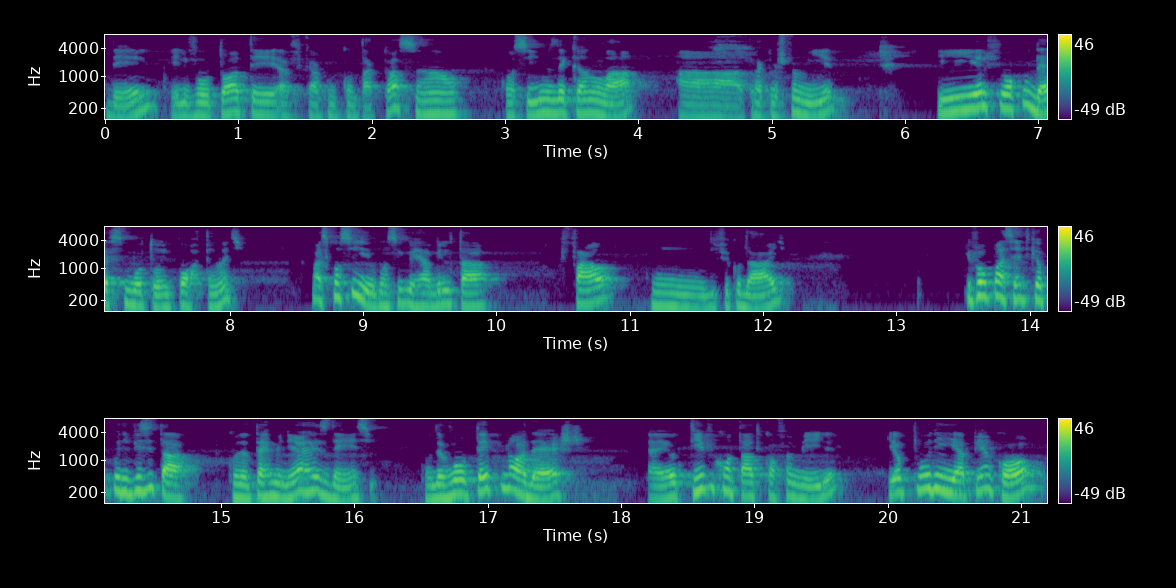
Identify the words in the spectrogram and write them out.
dele. Ele voltou a ter a ficar com contactuação, conseguimos decanular a traqueostomia e ele ficou com déficit motor importante, mas conseguiu, conseguiu reabilitar, fala com dificuldade. E foi um paciente que eu pude visitar quando eu terminei a residência, quando eu voltei para o Nordeste, eu tive contato com a família e eu pude ir a Piancó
